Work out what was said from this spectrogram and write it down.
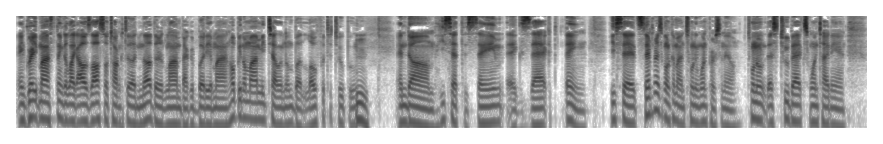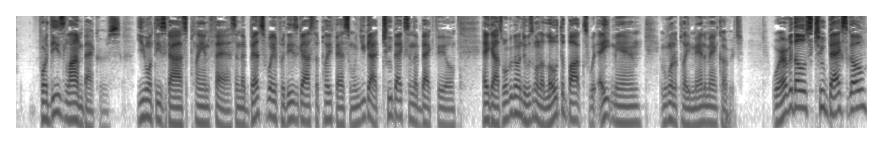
And great minds think alike. I was also talking to another linebacker buddy of mine. Hope you don't mind me telling him, but Lofa Tatupu. And um, he said the same exact thing. He said San Francisco's going to come out in 21 personnel. 21, that's two backs, one tight end. For these linebackers, you want these guys playing fast. And the best way for these guys to play fast, when you got two backs in the backfield, hey guys, what we're going to do is we're going to load the box with eight men, and we're going to play man-to-man coverage. Wherever those two backs go,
